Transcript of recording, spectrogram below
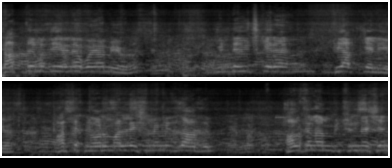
Sattığımız yerine koyamıyoruz. Günde üç kere fiyat geliyor. Artık normalleşmemiz lazım. Halkla bütünleşen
